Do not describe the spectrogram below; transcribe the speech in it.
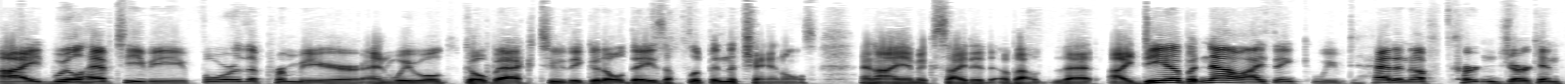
I will have TV for the premiere, and we will go back to the good old days of flipping the channels. And I am excited about that idea. But now I think we've had enough curtain jerking.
